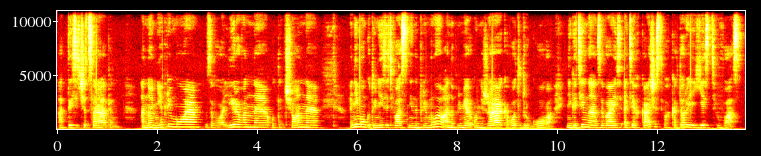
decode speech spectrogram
от тысячи царапин». Оно не прямое, завуалированное, утонченное. Они могут унизить вас не напрямую, а, например, унижая кого-то другого, негативно отзываясь о тех качествах, которые есть в вас –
